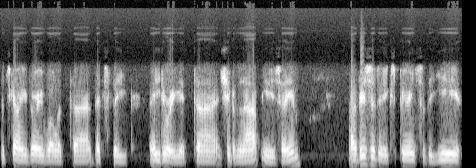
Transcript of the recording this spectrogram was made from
that's going very well at uh, that's the eatery at uh, Shepparton Art Museum. Uh, Visitor Experience of the Year,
